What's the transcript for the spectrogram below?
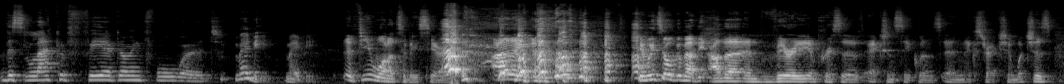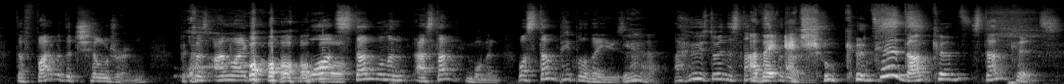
this lack of fear going forward. Maybe, maybe. If you want it to be serious, I think. Can we talk about the other and very impressive action sequence in Extraction, which is the fight with the children? Because unlike what stunt woman, uh, stunt woman, what stunt people are they using? Yeah. Like, who's doing the stunts? Are they for those? actual kids? Kids. Stunt kids? stunt kids?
